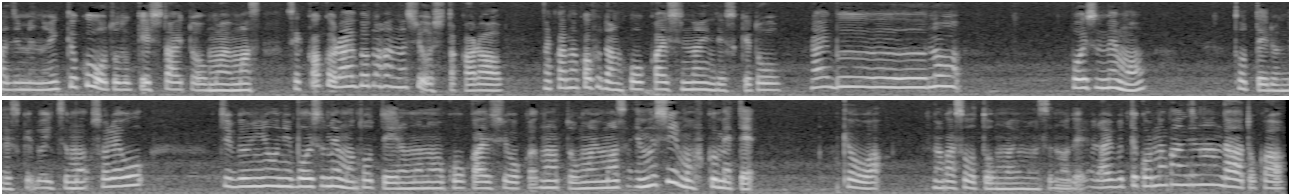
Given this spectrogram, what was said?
初めの1曲をお届けしたいと思います。せっかくライブの話をしたからなかなか普段公開しないんですけどライブのボイスメモ撮ってるんですけどいつも。それを自分用にボイスメモ撮っているものを公開しようかなと思います。MC も含めて今日は流そうと思いますのでライブってこんな感じなんだとか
